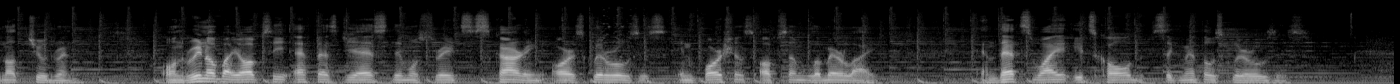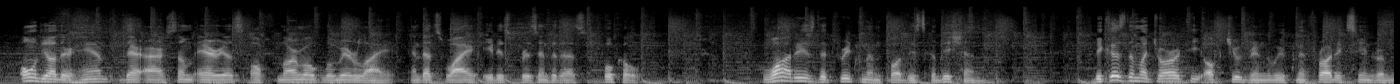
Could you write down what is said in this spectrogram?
not children. On renal biopsy, FSGS demonstrates scarring or sclerosis in portions of some glomeruli, and that's why it's called segmental sclerosis. On the other hand, there are some areas of normal glomeruli, and that's why it is presented as focal. What is the treatment for this condition? Because the majority of children with nephrotic syndrome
